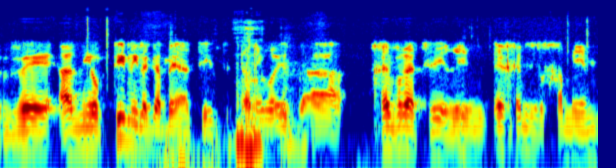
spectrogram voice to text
ואני אופטימי לגבי העתיד. אני רואה את החבר'ה הצעירים, איך הם נלחמים.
